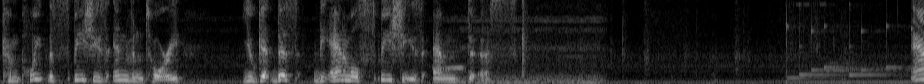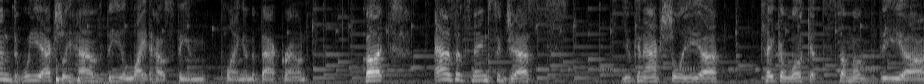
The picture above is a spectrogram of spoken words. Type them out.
complete the species inventory, you get this, the animal species M-disc. And we actually have the lighthouse theme playing in the background. But, as its name suggests, you can actually uh, take a look at some of the uh,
